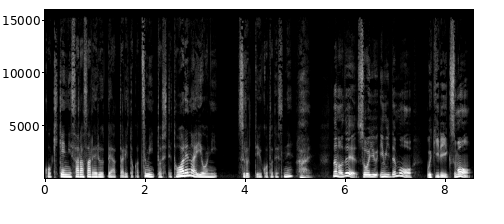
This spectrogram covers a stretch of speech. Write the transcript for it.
こう危険にさらされるであったりとか罪として問われないようにするっていうことですね。はい、なのでそういう意味でもウィキリークスも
